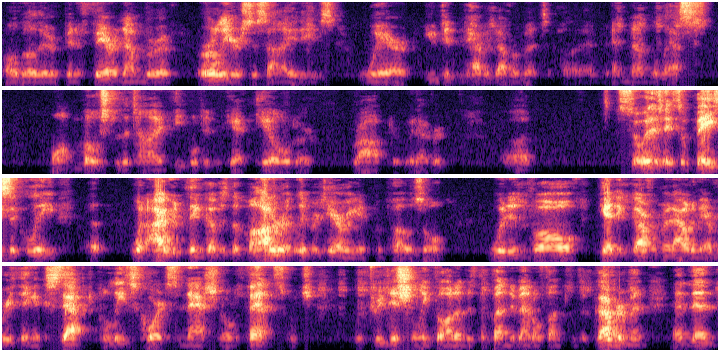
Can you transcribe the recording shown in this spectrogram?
although there have been a fair number of earlier societies where you didn't have a government, uh, and, and, nonetheless, well, most of the time people didn't get killed or robbed or whatever. Uh, so as I say, so basically, uh, what I would think of as the moderate libertarian proposal would involve getting government out of everything except police, courts, and national defense, which were traditionally thought of as the fundamental functions of government. And then,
